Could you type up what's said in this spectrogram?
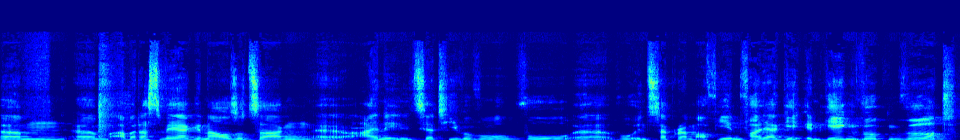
Ähm, ähm, aber das wäre genau sozusagen äh, eine Initiative, wo, wo, äh, wo Instagram auf jeden Fall ja entgegenwirken wird,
